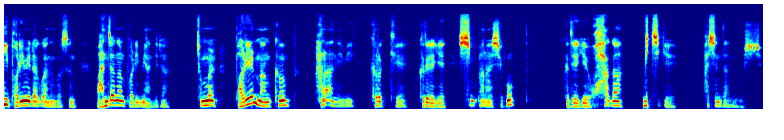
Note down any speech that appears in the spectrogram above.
이 버림이라고 하는 것은 완전한 버림이 아니라 정말 버릴 만큼 하나님이 그렇게 그들에게 심판하시고 그들에게 화가 미치게 하신다는 것이죠.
